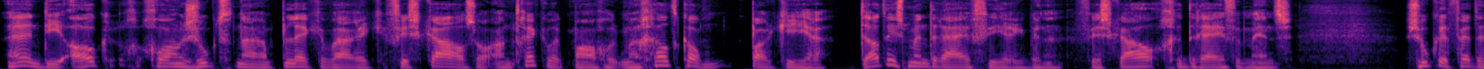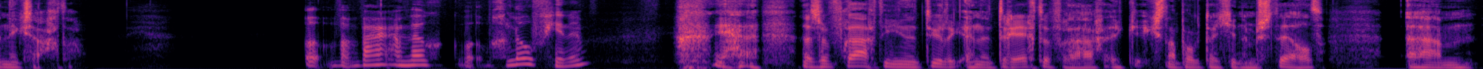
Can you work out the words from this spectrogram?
Hè, die ook gewoon zoekt naar een plek waar ik fiscaal zo aantrekkelijk mogelijk mijn geld kan parkeren. Dat is mijn drijfveer. Ik ben een fiscaal gedreven mens. Zoek er verder niks achter. Waar, aan welk geloof je hem? Ja, dat is een vraag die je natuurlijk... en een terechte vraag, ik, ik snap ook dat je hem stelt... Um,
